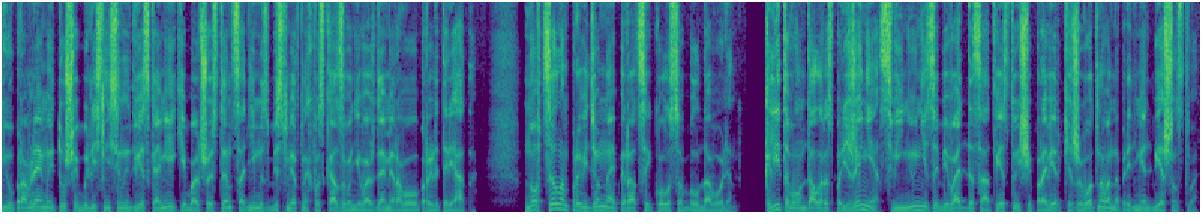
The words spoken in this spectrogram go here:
Неуправляемой тушей были снесены две скамейки и большой стенд с одним из бессмертных высказываний вождя мирового пролетариата. Но в целом проведенной операцией Колосов был доволен. Клитову он дал распоряжение свинью не забивать до соответствующей проверки животного на предмет бешенства.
